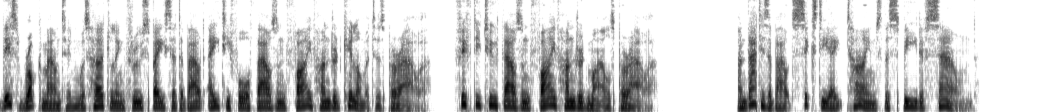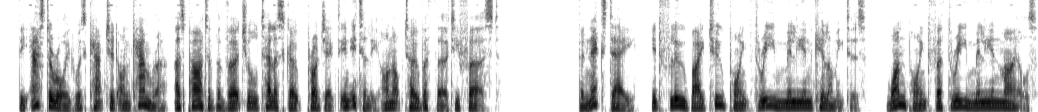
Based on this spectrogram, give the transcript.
This rock mountain was hurtling through space at about 84,500 kilometers per hour, 52,500 miles per hour. And that is about 68 times the speed of sound. The asteroid was captured on camera as part of the Virtual Telescope project in Italy on October 31st. The next day, it flew by 2.3 million kilometers, 1.43 million miles,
